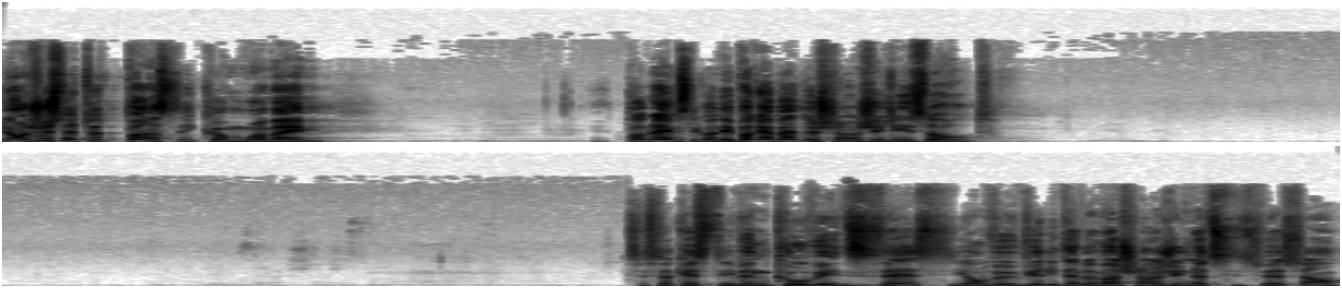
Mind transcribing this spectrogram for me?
Ils ont juste à tout penser comme moi-même. Le problème, c'est qu'on n'est pas capable de changer les autres. C'est ça que Stephen Covey disait. Si on veut véritablement changer notre situation,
